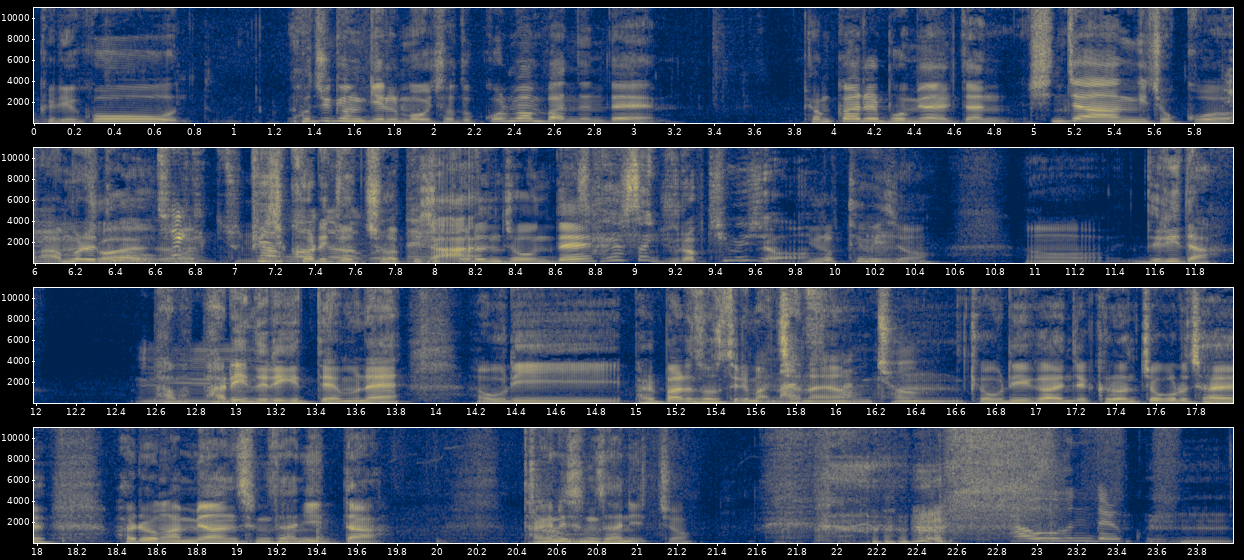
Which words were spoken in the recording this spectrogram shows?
그리고 호주 경기를 뭐 저도 골만 봤는데 평가를 보면 일단 신장이 좋고 네. 아무래도 어, 좋아요. 피지컬이 좋죠. 피지컬은 좋은데 사실상 유럽 팀이죠. 유럽 팀이죠. 어 느리다. 바- 음. 발이 느리기 때문에 우리 발 빠른 선수들이 많잖아요. 많- 많죠. 음, 그러니까 우리가 이제 그런 쪽으로 잘 활용하면 승산이 있다. 당연히 승산이 있죠. 좌우 흔들고. 음,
